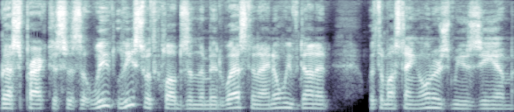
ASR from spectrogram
best practices, at least with clubs in the Midwest. And I know we've done it with the Mustang Owners Museum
